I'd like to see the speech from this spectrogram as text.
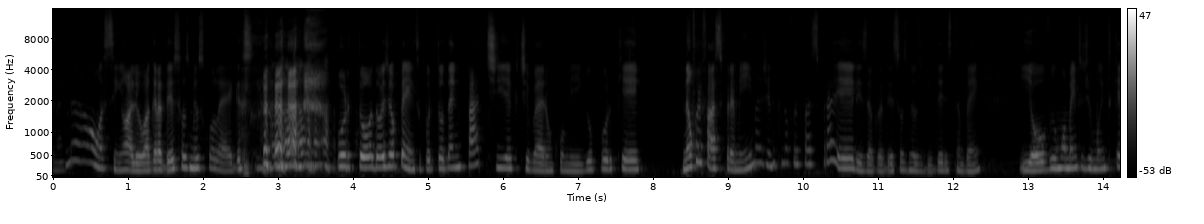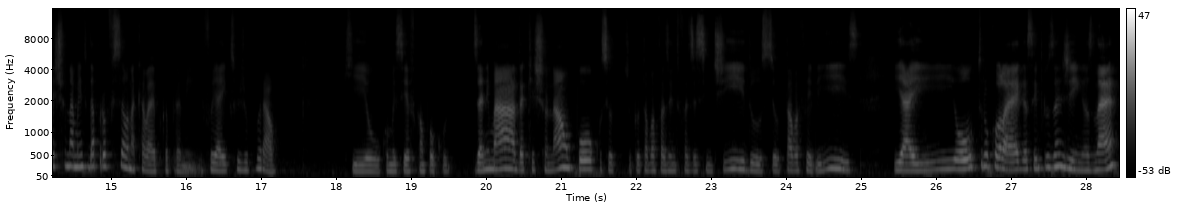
Né? Não, assim, olha, eu agradeço aos meus colegas por toda, hoje eu penso, por toda a empatia que tiveram comigo, porque não foi fácil para mim, imagino que não foi fácil para eles. Eu agradeço aos meus líderes também. E houve um momento de muito questionamento da profissão naquela época para mim. E foi aí que surgiu o plural. Que eu comecei a ficar um pouco desanimada, questionar um pouco se, eu, se o que eu estava fazendo fazia sentido, se eu estava feliz. E aí, outro colega, sempre os anjinhos, né?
